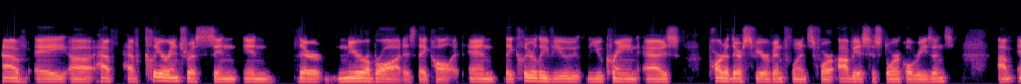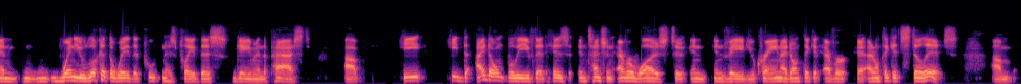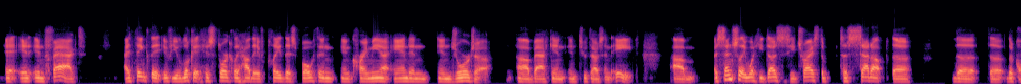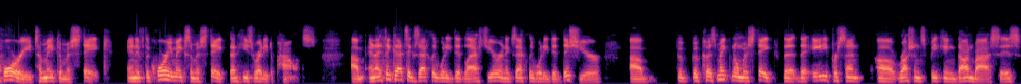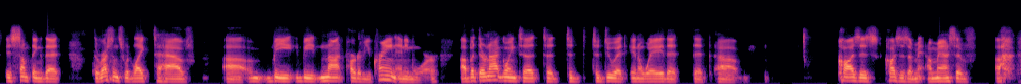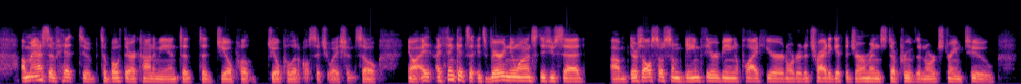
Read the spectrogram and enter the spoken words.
have a uh, have have clear interests in in they're near abroad, as they call it, and they clearly view Ukraine as part of their sphere of influence for obvious historical reasons. Um, and when you look at the way that Putin has played this game in the past, uh, he he I don't believe that his intention ever was to in, invade Ukraine. I don't think it ever. I don't think it still is. Um, in, in fact, I think that if you look at historically how they've played this both in, in Crimea and in, in Georgia uh, back in, in 2008, um, essentially what he does is he tries to, to set up the, the, the, the quarry to make a mistake. And if the quarry makes a mistake, then he's ready to pounce. Um, and I think that's exactly what he did last year and exactly what he did this year. Uh, b- because make no mistake, the, the 80% uh, Russian speaking Donbass is, is something that the Russians would like to have uh, be be not part of Ukraine anymore, uh, but they're not going to to to to do it in a way that that um, causes causes a, a massive uh, a massive hit to to both their economy and to to geopo- geopolitical situation. So, you know, I, I think it's it's very nuanced, as you said. Um, there's also some game theory being applied here in order to try to get the Germans to approve the Nord Stream 2.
